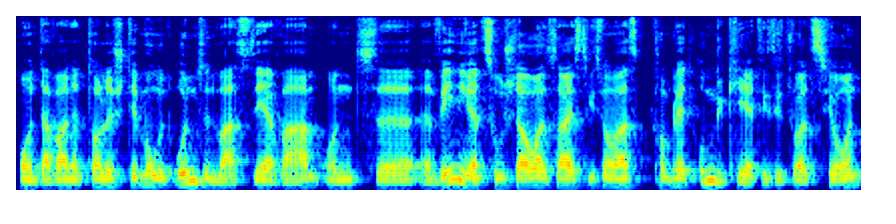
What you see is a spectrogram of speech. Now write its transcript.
und da war eine tolle Stimmung und unten war es sehr warm und äh, weniger Zuschauer. Das heißt, diesmal war es komplett umgekehrt, die Situation.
